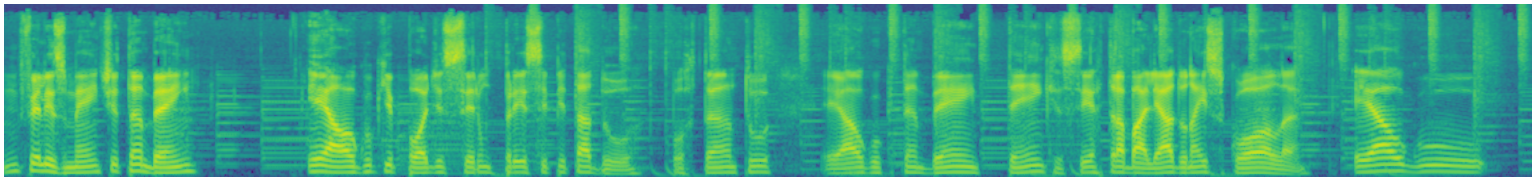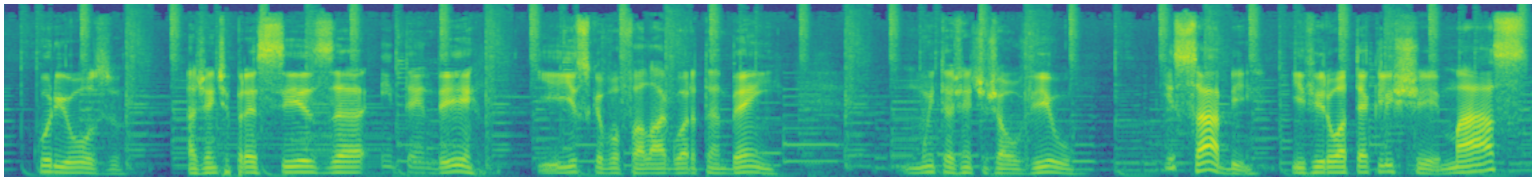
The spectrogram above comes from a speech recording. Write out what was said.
infelizmente, também é algo que pode ser um precipitador. Portanto, é algo que também tem que ser trabalhado na escola é algo curioso. A gente precisa entender, e isso que eu vou falar agora também, muita gente já ouviu e sabe, e virou até clichê, mas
